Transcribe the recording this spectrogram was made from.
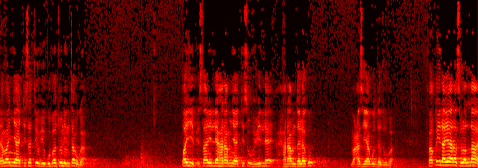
nama nyaachisatti ofii gubatuun hin ta'u gaa طيب إسان الله حرام نياتشسو في الله حرام دلقو مع سيا قد دوبا فقيل يا رسول الله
